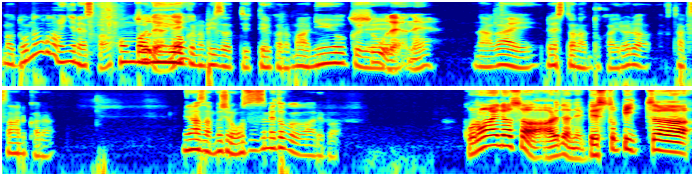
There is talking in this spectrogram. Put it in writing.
まあ、どんなことでもいいんじゃないですか？本場ニューヨークのピザって言ってるから、まあ、ニューヨークそうだでよね。長いレストランとかいろいろたくさんあるから、皆さんむしろおすすめとかがあれば。この間さ、あれだよね、ベストピッツァ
